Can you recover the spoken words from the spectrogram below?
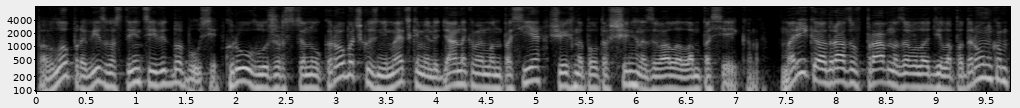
Павло привіз гостинці від бабусі, круглу жерстяну коробочку з німецькими людяниками Монпасьє, що їх на Полтавщині називали лампасейками. Марійка одразу вправно заволоділа подарунком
